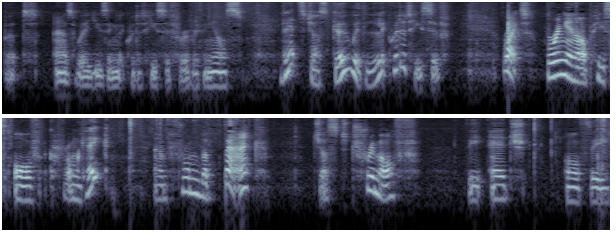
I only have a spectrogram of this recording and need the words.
but as we're using liquid adhesive for everything else, let's just go with liquid adhesive. Right, bring in our piece of crumb cake, and from the back, just trim off the edge of the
